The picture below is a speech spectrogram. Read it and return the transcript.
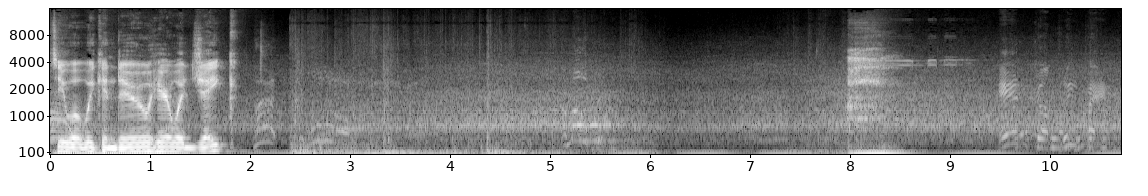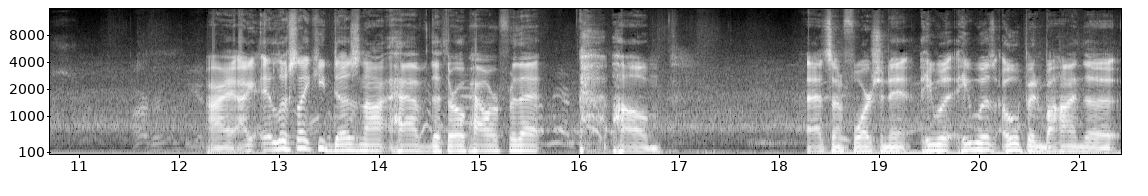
See what we can do here with Jake. All right, I, it looks like he does not have the throw power for that. um, that's unfortunate. He was he was open behind the.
